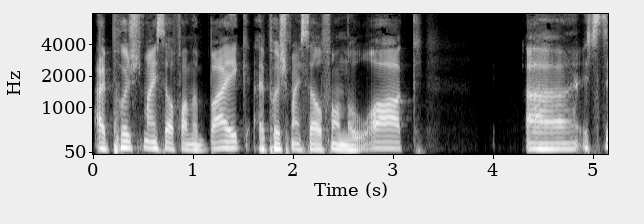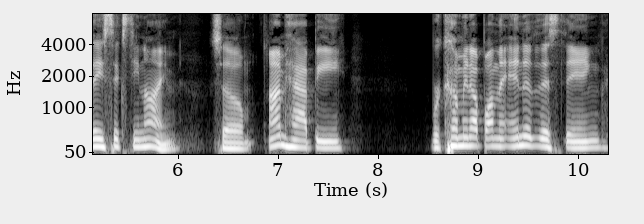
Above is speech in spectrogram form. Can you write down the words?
I pushed myself on the bike. I pushed myself on the walk. Uh, it's day 69. So I'm happy. We're coming up on the end of this thing.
